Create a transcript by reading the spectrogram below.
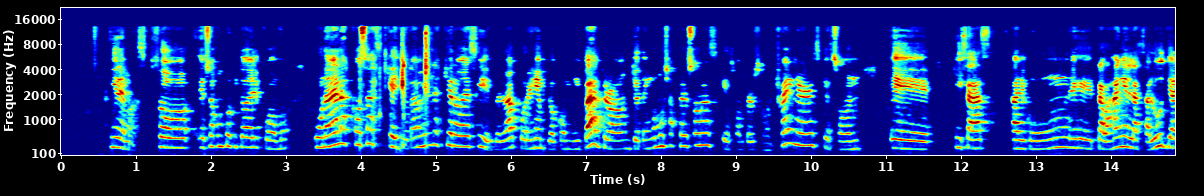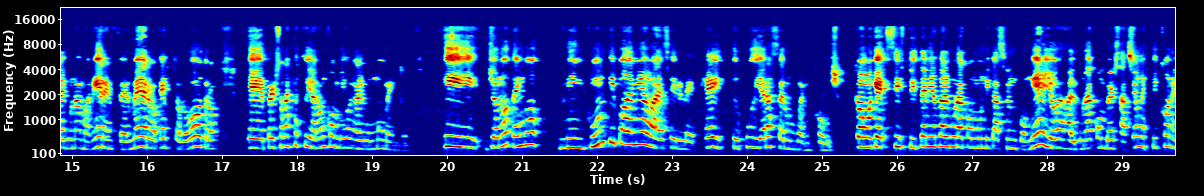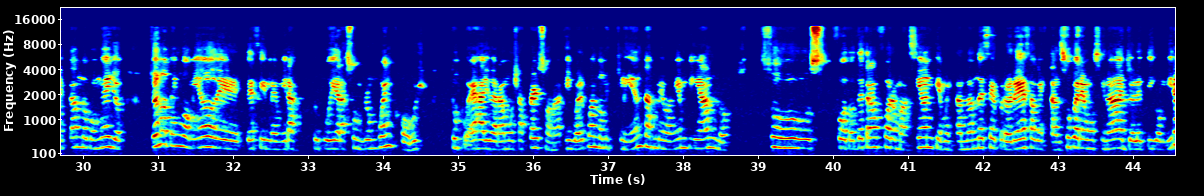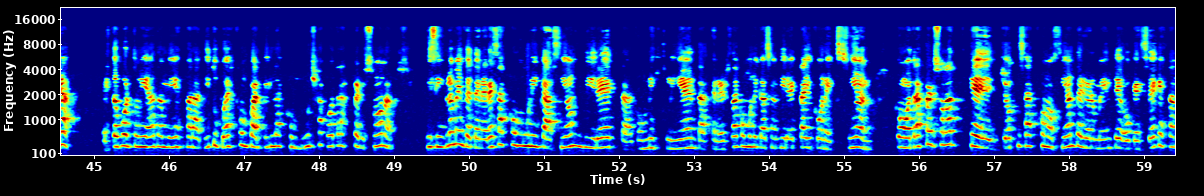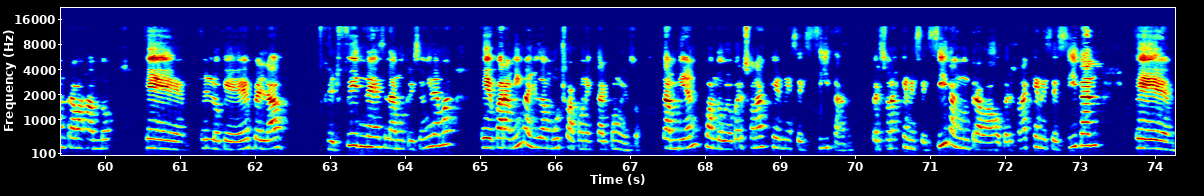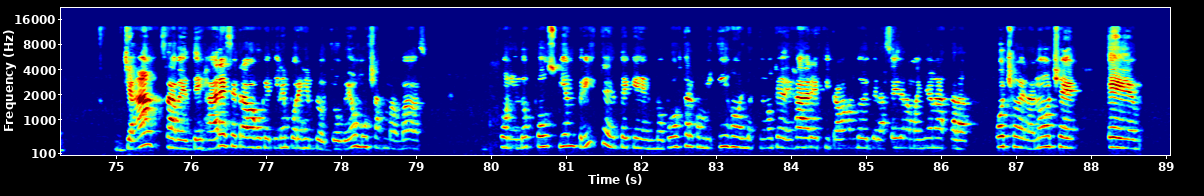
y demás. eso es un poquito del cómo. Una de las cosas que yo también les quiero decir, ¿verdad? Por ejemplo, con mi background, yo tengo muchas personas que son personal trainers, que son eh, quizás algún, eh, trabajan en la salud de alguna manera, enfermeros, esto, lo otro, personas que estudiaron conmigo en algún momento. Y yo no tengo ningún tipo de miedo a decirle, hey, tú pudieras ser un buen coach. Como que si estoy teniendo alguna comunicación con ellos, alguna conversación, estoy conectando con ellos, yo no tengo miedo de decirle, mira, tú pudieras ser un buen coach, tú puedes ayudar a muchas personas. Igual cuando mis clientas me van enviando sus fotos de transformación, que me están dando ese progreso, que están súper emocionadas, yo les digo, mira, esta oportunidad también es para ti, tú puedes compartirla con muchas otras personas y simplemente tener esa comunicación directa con mis clientas, tener esa comunicación directa y conexión con otras personas que yo quizás conocí anteriormente o que sé que están trabajando eh, en lo que es, ¿verdad? El fitness, la nutrición y demás, eh, para mí me ayuda mucho a conectar con eso. También cuando veo personas que necesitan, personas que necesitan un trabajo, personas que necesitan eh, ya, ¿sabes? Dejar ese trabajo que tienen, por ejemplo, yo veo muchas mamás poniendo posts bien tristes de que no puedo estar con mis hijos, los tengo que dejar, estoy trabajando desde las 6 de la mañana hasta las 8 de la noche.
